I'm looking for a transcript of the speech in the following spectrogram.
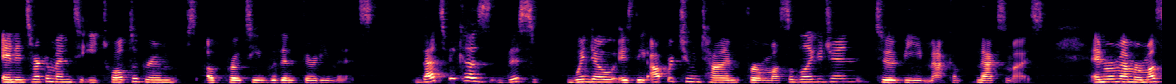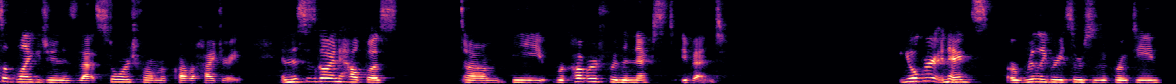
and it's recommended to eat 12 grams of protein within 30 minutes. That's because this window is the opportune time for muscle glycogen to be maximized. And remember, muscle glycogen is that storage form of carbohydrate. And this is going to help us um, be recovered for the next event. Yogurt and eggs are really great sources of protein,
